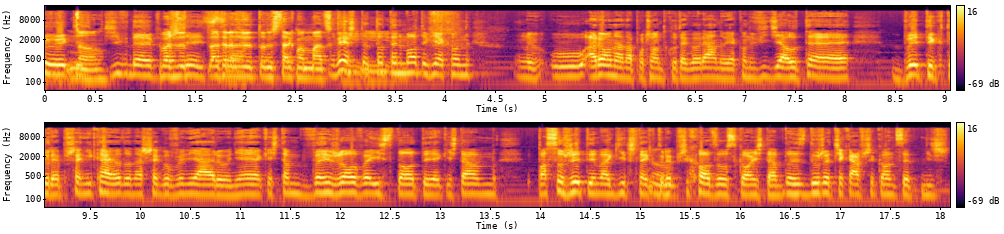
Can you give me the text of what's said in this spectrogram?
No. dziwne Chyba, że alternatywny Tony Stark ma macki. Wiesz, to, to ten motyw, jak on u Arona na początku tego ranu, jak on widział te byty, które przenikają do naszego wymiaru, nie? Jakieś tam wężowe istoty, jakieś tam pasożyty magiczne, które no. przychodzą skądś tam. To jest dużo ciekawszy koncept niż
